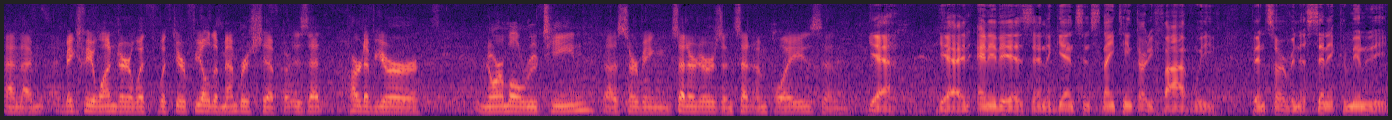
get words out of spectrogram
and I'm, it makes me wonder with, with your field of membership, is that part of your normal routine, uh, serving senators and Senate employees? And yeah, yeah, and, and it is. And again, since 1935, we've been serving the Senate community,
